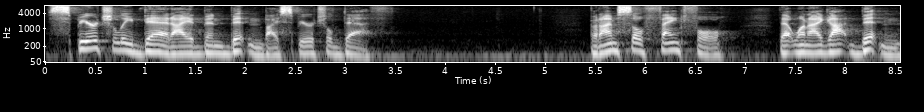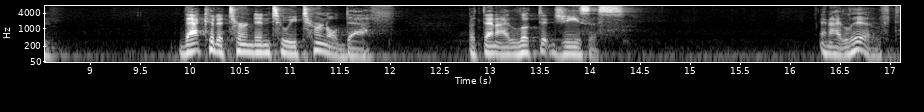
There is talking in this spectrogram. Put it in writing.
spiritually dead. I had been bitten by spiritual death. But I'm so thankful that when I got bitten, that could have turned into eternal death. But then I looked at Jesus and I lived.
